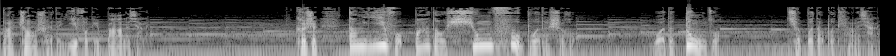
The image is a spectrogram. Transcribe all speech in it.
把赵帅的衣服给扒了下来。可是当衣服扒到胸腹部的时候，我的动作却不得不停了下来。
